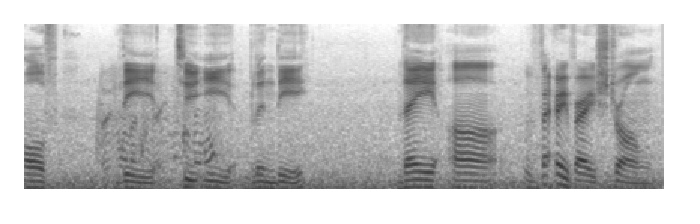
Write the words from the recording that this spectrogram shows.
of the 2E Blindé, they are very, very strong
